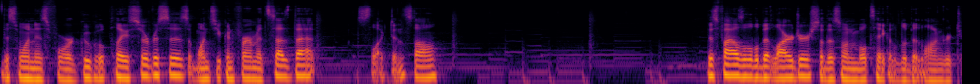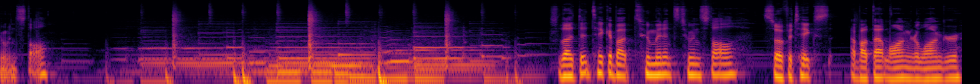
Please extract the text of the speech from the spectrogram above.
This one is for Google Play services. Once you confirm it says that, select install. This file is a little bit larger, so this one will take a little bit longer to install. So that did take about two minutes to install. So if it takes about that long or longer,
